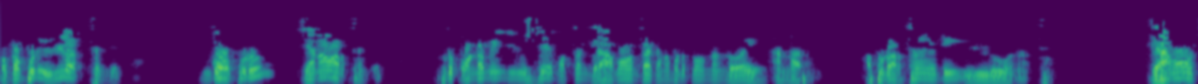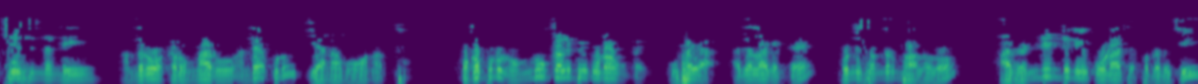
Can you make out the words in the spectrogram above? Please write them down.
ఒకప్పుడు ఇల్లు అర్థం చెప్తాం. ఇంకొకప్పుడు జనం అర్థం చేస్తారు ఇప్పుడు కొండ మించి చూస్తే మొత్తం గ్రామం అంతా కనపడుతోందండోయ్ అన్నారు. అప్పుడు అర్థం ఏమిటి ఇల్లు అని అర్థం. గ్రామం వచ్చేసిందండి. అందరూ అక్కడ ఉన్నారు అంటే అప్పుడు జనము అని అర్థం. ఒకప్పుడు రెండు కలిపి కూడా ఉంటాయి. ఉభయ. అది ఎలాగంటే కొన్ని సందర్భాలలో ఆ రెండింటినీ కూడా చెప్పదలిచి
